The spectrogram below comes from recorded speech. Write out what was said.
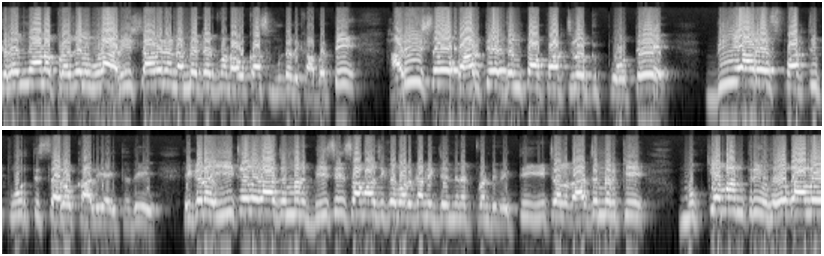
తెలంగాణ ప్రజలు కూడా హరీష్ రావునే నమ్మేటటువంటి అవకాశం ఉంటుంది కాబట్టి హరీష్ రావు భారతీయ జనతా పార్టీలోకి పోతే బీఆర్ఎస్ పార్టీ పూర్తి స్థాయిలో ఖాళీ అవుతుంది. ఇక్కడ ఈటల రాజేందర్ బీసీ సామాజిక వర్గానికి చెందినటువంటి వ్యక్తి ఈటల రాజేందర్కి ముఖ్యమంత్రి హోదాలో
